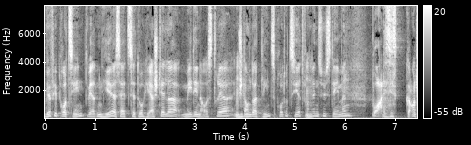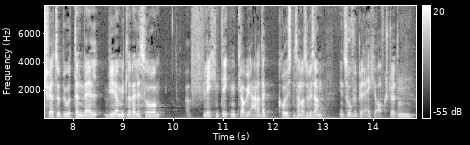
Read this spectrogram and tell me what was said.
wie viel Prozent werden hier, ihr seid ja doch Hersteller, Made in Austria, im mhm. Standort Linz produziert von mhm. den Systemen? Boah, das ist ganz schwer zu beurteilen, weil wir mittlerweile so flächendeckend, glaube ich, einer der größten sind. Also wir sind in so viele Bereiche aufgestellt mhm.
